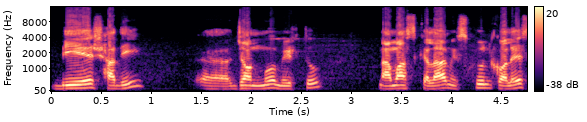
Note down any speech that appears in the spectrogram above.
বিয়ে, শাদী জন্ম, মৃত্যু, নামাজ, কালাম, স্কুল, কলেজ,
